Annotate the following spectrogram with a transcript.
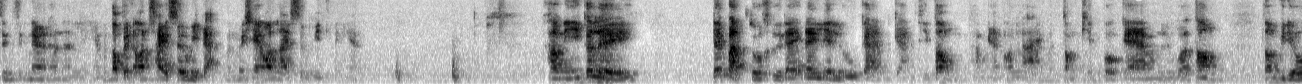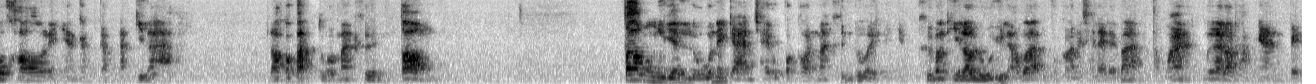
ซึ่งซึ่งหน้าเท่านั้นอะไรเงี้ยมันต้องเป็น onsite service อะมันไม่ใช่ online service อะไรเงี้ยคราวนี้ก็เลย ได้ปรับตัวคือได้ได้เรียนรู้การการที่ต้องทำงานออนไลน์มันต้องเขียนโปรแกรม หรือว่าต้องต้อง video call อะไรเงี้ยกับกับนักกีฬา เราก็ปรับตัวมากขึ้นต้อง ต้องเรียนรู้ในการใช้อุปกรณ์มากขึ้นด้วยอะไรเงี้ยคือบางทีเรารู้อยู่แล้วว่าอุปกรณ์เราใช้อะไรได้บ้าง แต่ว่าเมื่อเราทำงานเป็น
